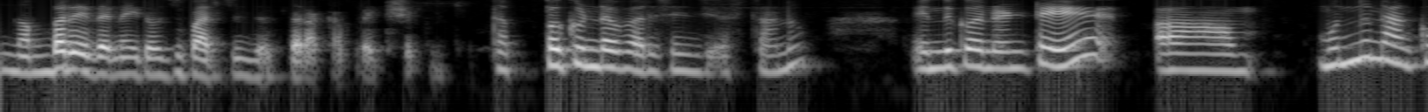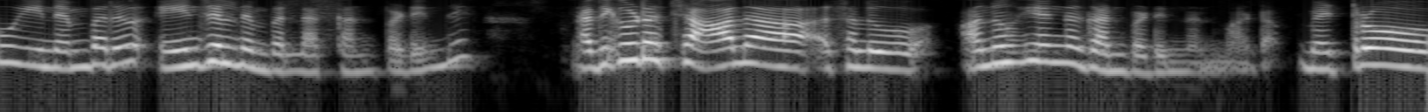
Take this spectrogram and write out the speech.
నంబర్ ఏదైనా ఈ రోజు పరిచయం చేస్తారు అక్క ప్రేక్షకులకి? తప్పకుండా పరిచయం చేస్తాను. ఎందుకనంటే ఆ, ముందు నాకు ఈ నెంబర్ ఏంజల్ నెంబర్ లాగా కనపడింది. అది కూడా చాలా అసలు అనూహ్యంగా కనపడింది అనమాట మెట్రో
